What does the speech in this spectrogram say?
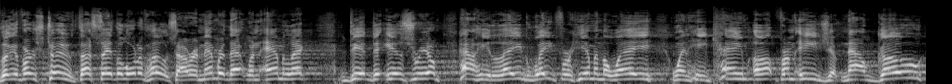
Look at verse 2. Thus saith the Lord of hosts. I remember that when Amalek did to Israel, how he laid wait for him in the way when he came up from Egypt. Now go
